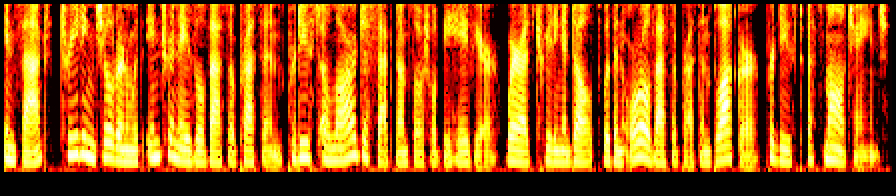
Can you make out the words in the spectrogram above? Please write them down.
In fact, treating children with intranasal vasopressin produced a large effect on social behavior, whereas treating adults with an oral vasopressin blocker produced a small change.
